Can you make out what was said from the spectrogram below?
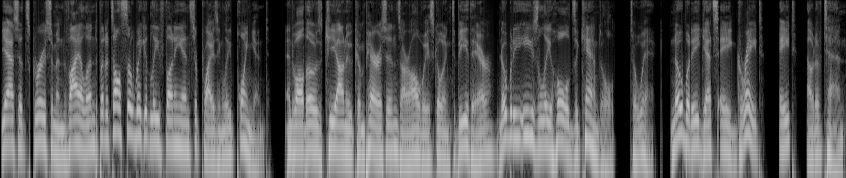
Yes, it's gruesome and violent, but it's also wickedly funny and surprisingly poignant. And while those Keanu comparisons are always going to be there, nobody easily holds a candle to Wick. Nobody gets a great 8 out of 10.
